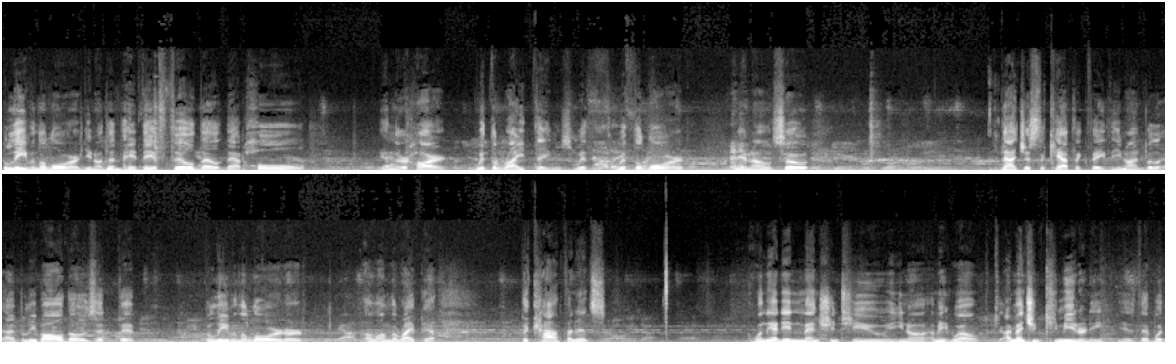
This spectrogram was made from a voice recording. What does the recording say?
believe in the Lord. You know that they, they have filled that, that hole in their heart with the right things, with with the Lord. You know, so not just the Catholic faith. You know, I, be, I believe all those that, that believe in the Lord are along the right path. The confidence. One thing I didn't mention to you, you know, I mean, well, I mentioned community is that what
